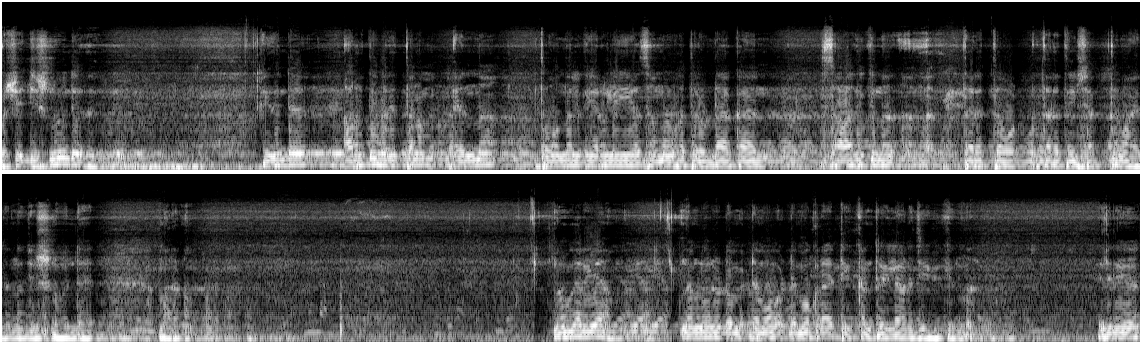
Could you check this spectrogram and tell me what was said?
പക്ഷെ ജിഷ്ണുവിന്റേത് ഇതിന്റെ അറുതി വരുത്തണം എന്ന തോന്നൽ കേരളീയ സമൂഹത്തിൽ ഉണ്ടാക്കാൻ സാധിക്കുന്ന തരത്തോ തരത്തിൽ ശക്തമായിരുന്നു ജിഷ്ണുവിന്റെ മരണം. നമുക്കറിയാം നമ്മളൊരു ഡെമോ ഡെമോക്രാറ്റിക് കൺട്രിയിലാണ് ജീവിക്കുന്നത്. ഇതിന്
